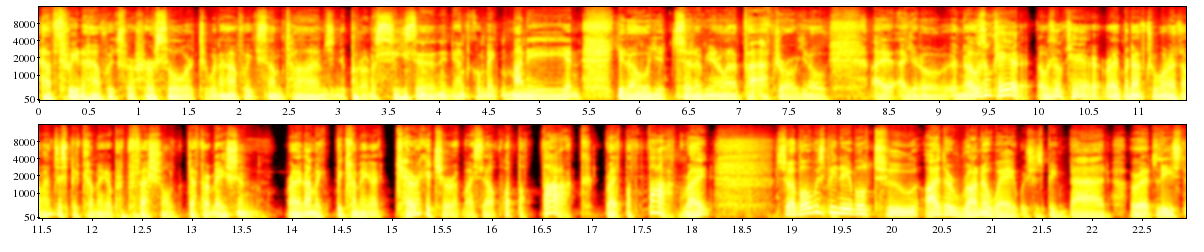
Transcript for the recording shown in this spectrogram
have three and a half weeks rehearsal or two and a half weeks sometimes, and you put on a season and you have to go make money and, you know, you'd sit up, you know, after, you know, I, I, you know, and I was okay at it. I was okay at it, right? But after one, I thought, I'm just becoming a professional deformation, right? I'm becoming a caricature of myself. What the fuck, right? The fuck, right? So I've always been able to either run away, which has been bad, or at least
